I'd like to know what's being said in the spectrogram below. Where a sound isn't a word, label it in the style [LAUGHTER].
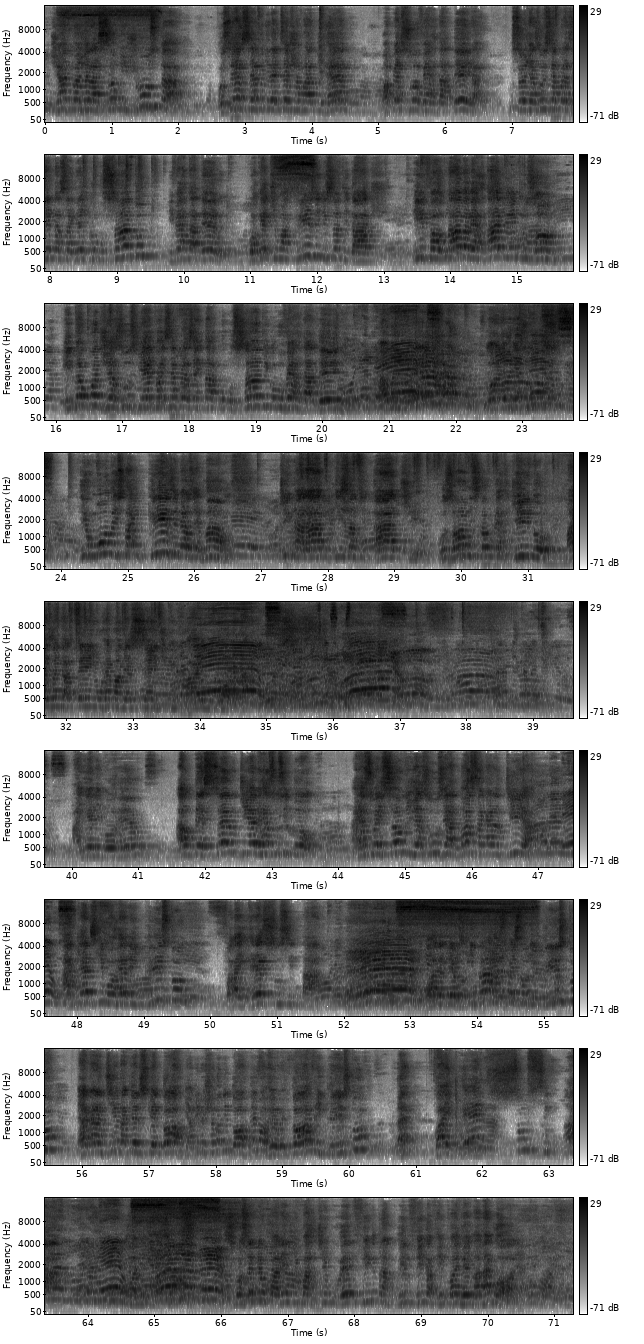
Diante de uma geração injusta, você recebe o direito de ser chamado de reto, uma pessoa verdadeira. O Senhor Jesus se apresenta a essa igreja como santo e verdadeiro porque tinha uma crise de santidade e faltava verdade entre os homens. Então, quando Jesus vier, ele vai se apresentar como santo e como verdadeiro. Glória a Deus! Glória a Jesus! E o mundo está em crise, meus irmãos, de caráter, de santidade. Os homens estão perdidos, mas ainda tem um remanescente que vai embora. Aí ele morreu. Ao terceiro dia ele ressuscitou. A ressurreição de Jesus é a nossa garantia. Aqueles que morrerem em Cristo vai ressuscitar. Glória a Deus. Então a ressurreição de Cristo é a garantia daqueles que dormem. A Bíblia chama de dorme. Nem morreu, ele dorme em Cristo, né? Vai ressuscitar. Glória a Deus. Se você tem um parente que partiu com ele, fique tranquilo, fica vivo, vai ver lá na glória.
